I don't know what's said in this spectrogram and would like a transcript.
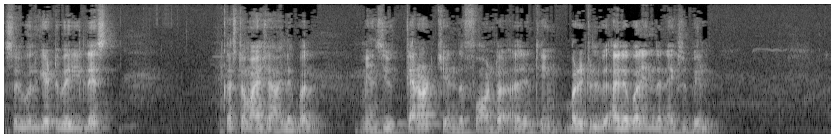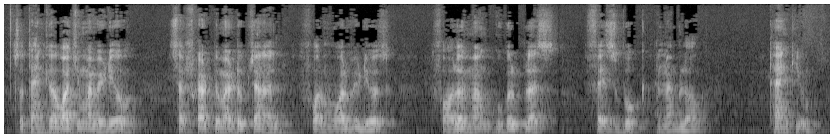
so you will get very less customization available means you cannot change the font or anything but it will be available in the next build so thank you for watching my video. Subscribe to my YouTube channel for more videos. Follow me on Google Facebook and my blog. Thank you.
